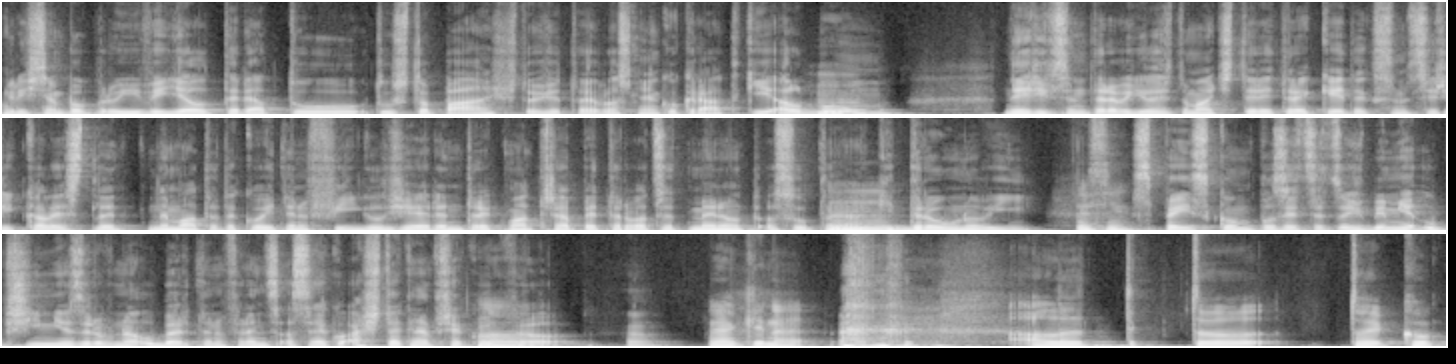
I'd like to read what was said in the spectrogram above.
když jsem poprvé viděl teda tu, tu stopáž, to, že to je vlastně jako krátký album, mm. Nejdřív jsem teda viděl, že to má čtyři tracky, tak jsem si říkal, jestli nemáte takový ten fígl, že jeden track má třeba 25 minut a jsou to Mhm. nějaký dronový Jasně. space kompozice, což by mě upřímně zrovna u Burton Friends asi jako až tak nepřekvapilo. No. Nějaký ne. Ale tak to, to jako,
